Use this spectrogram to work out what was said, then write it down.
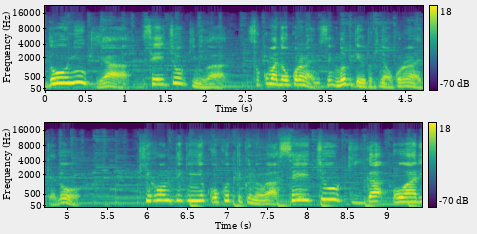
導入期や成長期にはそこまで起こらないんですね。伸びている時には起こらないけど基本的によく起こってくるのが成長期が終わり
